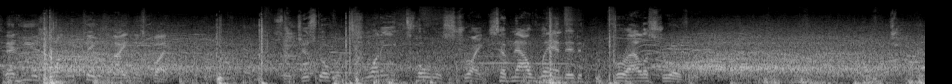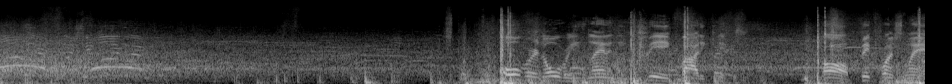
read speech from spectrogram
that he is wanting to take tonight in this fight. So just over 20 total strikes have now landed for Alistair Overeem. Over and over, he's landing these big body kicks. Oh, big punch land.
